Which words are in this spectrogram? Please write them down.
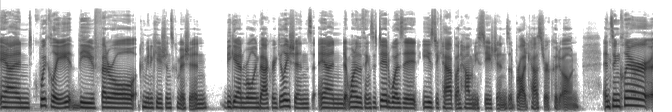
And quickly, the Federal Communications Commission began rolling back regulations. And one of the things it did was it eased a cap on how many stations a broadcaster could own. And Sinclair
